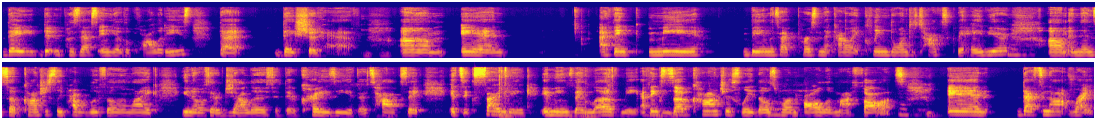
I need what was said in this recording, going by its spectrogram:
they didn't possess any of the qualities that they should have. Mhm. Um, and I think me being the type of person that kind of like clinged on to toxic behavior um, and then subconsciously probably feeling like you know if they're jealous if they're crazy if they're toxic it's exciting it means they love me i think Mhm. subconsciously those were Mhm. all of my thoughts Mhm. and that's not right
